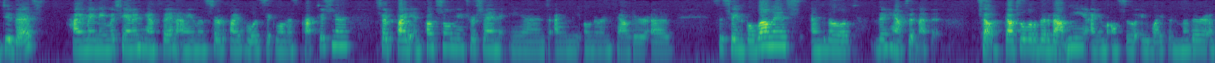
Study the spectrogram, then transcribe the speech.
do this. Hi, my name is Shannon Hanson. I am a certified holistic wellness practitioner, certified in functional nutrition, and I am the owner and founder of Sustainable Wellness and developed the Hanson Method. So that's a little bit about me. I am also a wife and mother of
